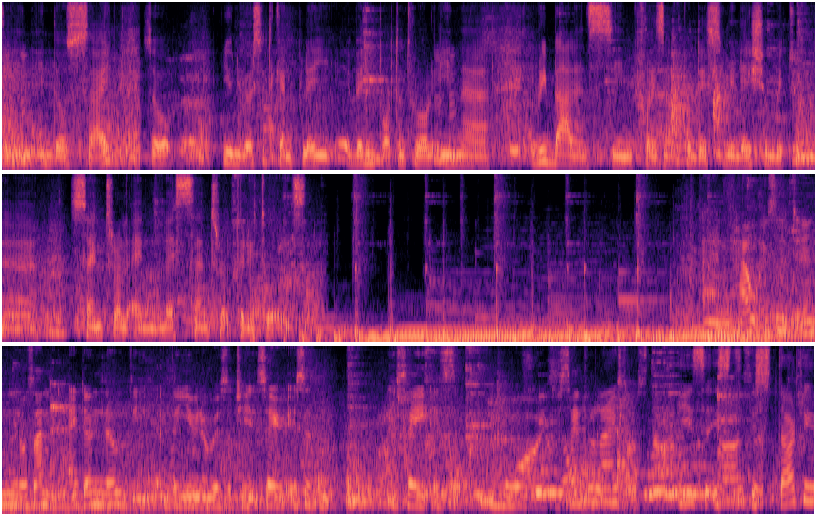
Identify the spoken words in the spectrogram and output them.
in, in, those sites. So university can play a very important role mm-hmm. in uh, rebalancing, for example, this relation between uh, central and less central territories. And how is it in Lausanne? I don't know the the university. So is it you say it's more decentralized or starting? Is, is, is starting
